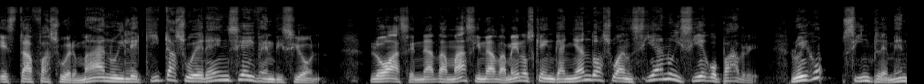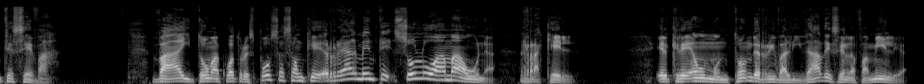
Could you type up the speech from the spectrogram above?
Estafa a su hermano y le quita su herencia y bendición. Lo hace nada más y nada menos que engañando a su anciano y ciego padre. Luego simplemente se va. Va y toma cuatro esposas, aunque realmente solo ama a una, Raquel. Él crea un montón de rivalidades en la familia.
